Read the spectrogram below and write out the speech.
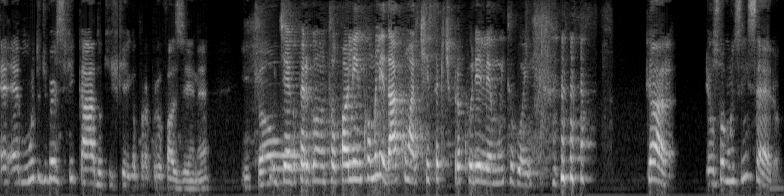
é, é muito diversificado o que chega para eu fazer, né? Então... O Diego perguntou, Paulinho, como lidar com um artista que te procura e ele é muito ruim? Cara, eu sou muito sincero.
